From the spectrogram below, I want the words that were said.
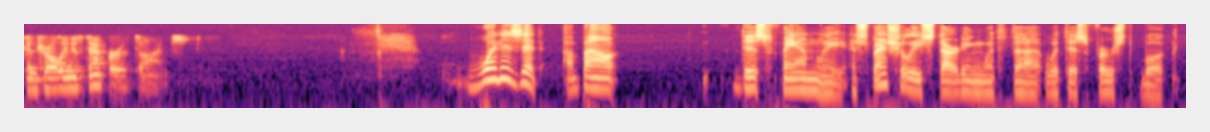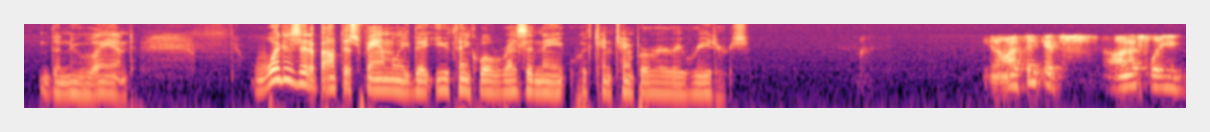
controlling his temper at times. What is it about this family, especially starting with the, with this first book, The New Land. What is it about this family that you think will resonate with contemporary readers? You know, I think it's honestly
